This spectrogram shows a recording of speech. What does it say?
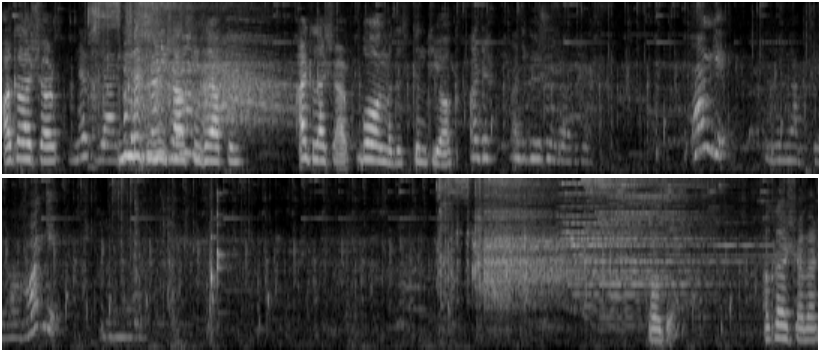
Arkadaşlar Ne ya? bunu da sizin şansınıza yaptım. Arkadaşlar bu olmadı sıkıntı yok. Hadi, hadi görüşürüz abi. Hangi ürün yaptı ya? Hangi oldu. Arkadaşlar ben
